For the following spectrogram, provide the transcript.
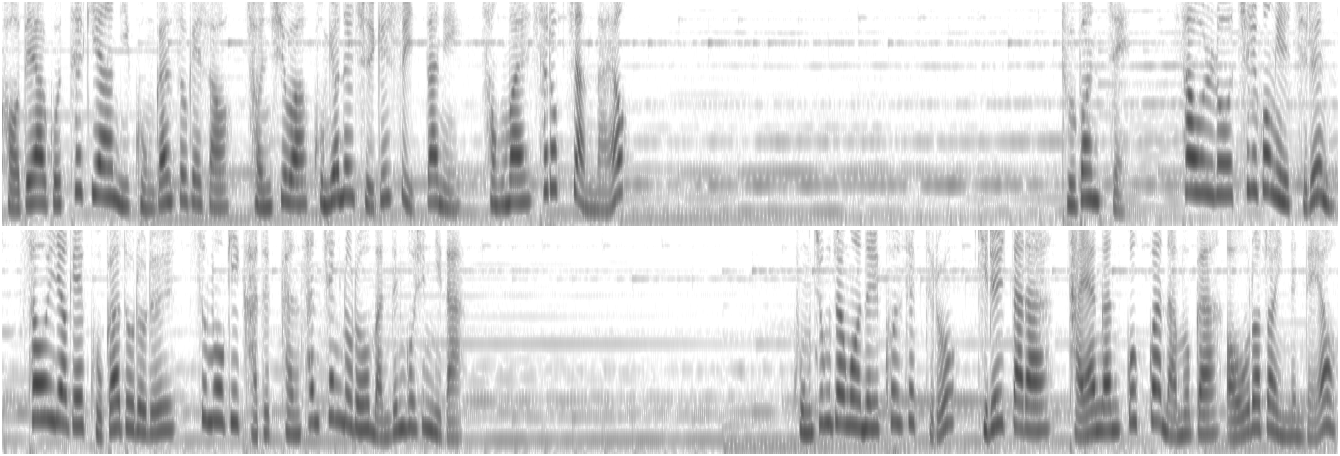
거대하고 특이한 이 공간 속에서 전시와 공연을 즐길 수 있다니 정말 새롭지 않나요? 두 번째, 서울로 7017은 서울역의 고가도로를 수목이 가득한 산책로로 만든 곳입니다. 공중정원을 콘셉트로 길을 따라 다양한 꽃과 나무가 어우러져 있는데요.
